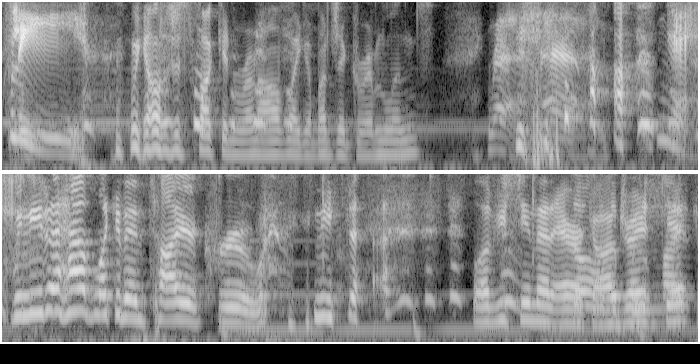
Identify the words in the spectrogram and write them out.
Flee. We all just fucking run off like a bunch of gremlins. We need to have like an entire crew. we need to. Well, have you seen that Eric all the Andre skit?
